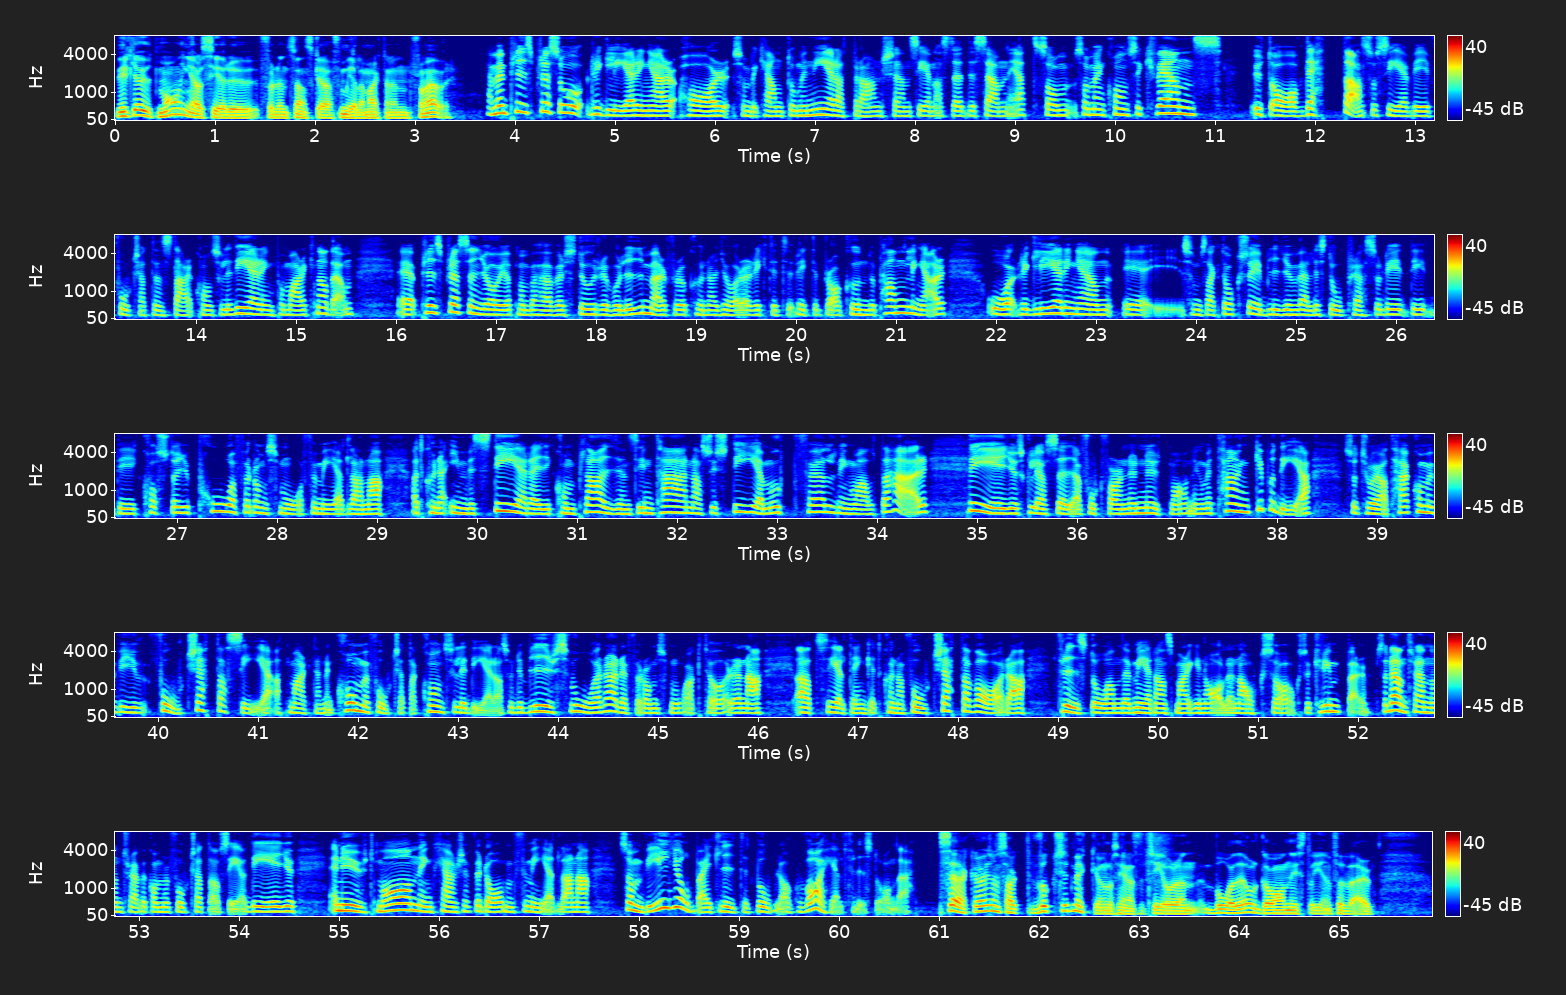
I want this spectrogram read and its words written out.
Vilka utmaningar ser du för den svenska förmedlarmarknaden framöver? Ja, men prispress och regleringar har som bekant dominerat branschen senaste decenniet. Som, som en konsekvens utav detta så ser vi fortsatt en stark konsolidering på marknaden. Eh, prispressen gör ju att man behöver större volymer för att kunna göra riktigt, riktigt bra kundupphandlingar. Och regleringen eh, som sagt också är, blir ju en väldigt stor press och det, det, det, kostar ju på för de små förmedlarna att kunna investera i compliance, interna system, uppföljning och allt det här. Det är ju skulle jag säga fortfarande en utmaning. och Med tanke på det så tror jag att här kommer vi ju fortsätta se att marknaden kommer fortsätta konsolideras och det blir svårare för de små aktörerna att helt enkelt kunna fortsätta vara fristående medan marginalerna också, också krymper. Så den trenden tror jag vi kommer fortsätta att se och det är ju en utmaning kanske för de förmedlarna som vill jobba i ett litet bolag och vara helt fristående. Säkra har som sagt vuxit mycket under de senaste tre åren, både organiskt och genom förvärv.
